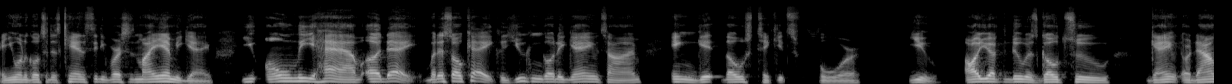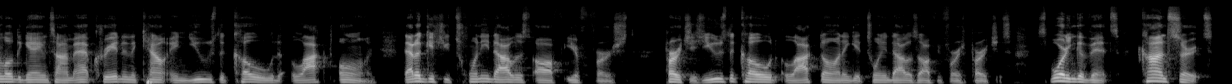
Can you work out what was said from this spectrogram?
and you want to go to this Kansas City versus Miami game. You only have a day, but it's okay because you can go to game time and get those tickets for you. All you have to do is go to game or download the game time app, create an account, and use the code locked on. That'll get you $20 off your first purchase. Use the code locked on and get $20 off your first purchase. Sporting events, concerts,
